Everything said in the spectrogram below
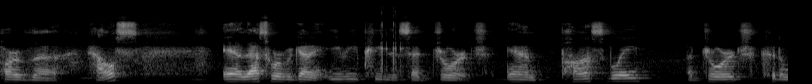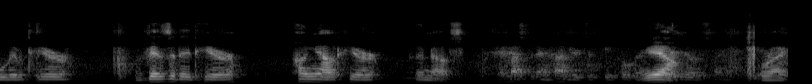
part of the house, and that's where we got an EVP that said George. And possibly a George could have lived here, visited here, hung out here. Who knows? There must have been hundreds of people that Yeah. did those things. Yeah. Right.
